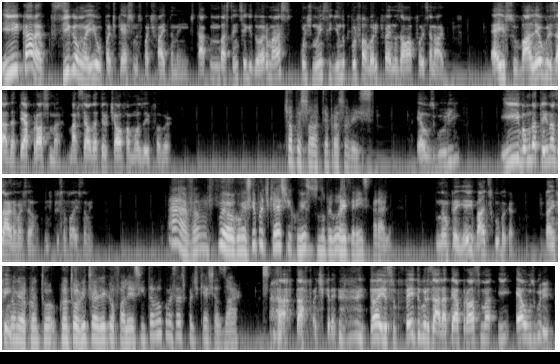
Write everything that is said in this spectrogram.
E, cara, sigam aí o podcast no Spotify também. A gente tá com bastante seguidor, mas continuem seguindo, por favor, que vai nos dar uma força enorme. É isso. Valeu, gurizada. Até a próxima. Marcel, dá teu tchau famoso aí, por favor. Tchau, pessoal. Até a próxima vez. É os guri. E vamos dar treino azar, né, Marcel? A gente precisa falar isso também. Ah, vamos. Eu comecei o podcast com isso, tu não pegou a referência, caralho. Não peguei? Vá, desculpa, cara. Tá, enfim. Não, meu, quando tu ouvir, tu vai ver que eu falei assim, então vamos começar esse podcast azar. ah, tá, pode crer. Então é isso. Feito, gurizada. Até a próxima e é os guri.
